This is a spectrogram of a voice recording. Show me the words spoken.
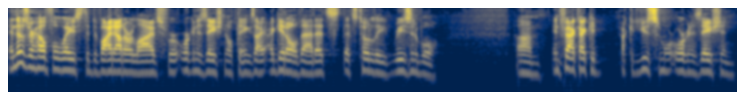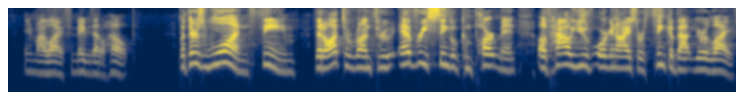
And those are helpful ways to divide out our lives for organizational things. I, I get all that. That's, that's totally reasonable. Um, in fact, I could, I could use some more organization in my life, and maybe that'll help. But there's one theme that ought to run through every single compartment of how you've organized or think about your life,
